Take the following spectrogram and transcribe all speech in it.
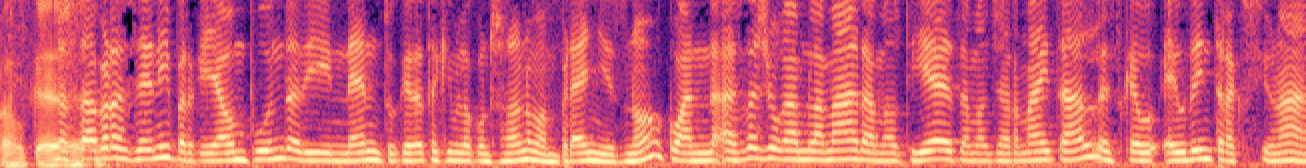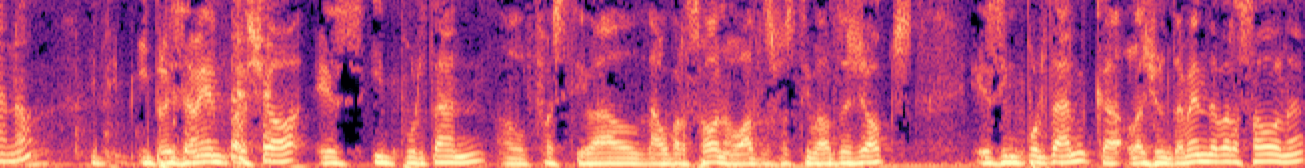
Pel que... No està present i perquè hi ha un punt de dir, nen, tu queda't aquí amb la consola, no m'emprenyis, no? Quan has de jugar amb la mare, amb el tiet, amb el germà i tal, és que heu, heu d'interaccionar, no? I, I precisament per això és important el Festival d'Au Barcelona o altres festivals de jocs, és important que l'Ajuntament de Barcelona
